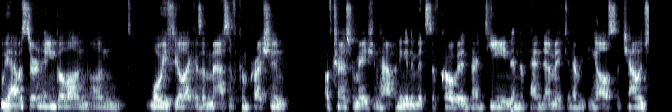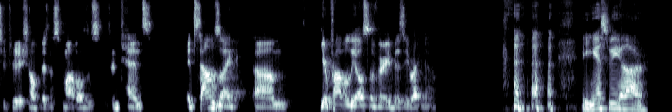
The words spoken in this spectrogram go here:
we have a certain angle on on what we feel like is a massive compression of transformation happening in the midst of COVID nineteen and the pandemic and everything else. The challenge to traditional business models is, is intense. It sounds like um, you're probably also very busy right now. yes, we are,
